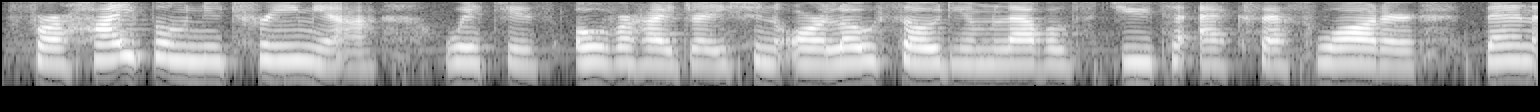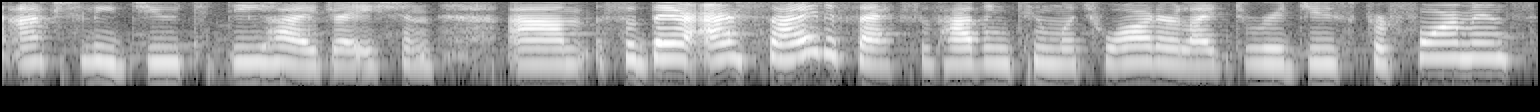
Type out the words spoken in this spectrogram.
for hyponatremia, which is overhydration or low sodium levels due to excess water, than actually due to dehydration. Um, so there are side effects of having too much water, like to reduce performance,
